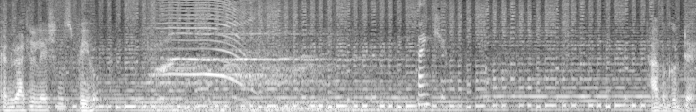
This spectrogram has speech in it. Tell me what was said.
Congratulations, Pihu. Thank you. Have a good day.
